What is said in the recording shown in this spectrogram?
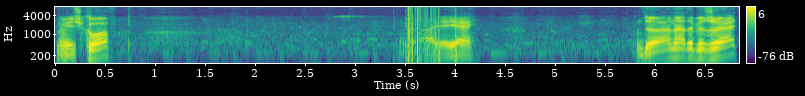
Новичков. Ай-яй-яй. Да, надо бежать.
